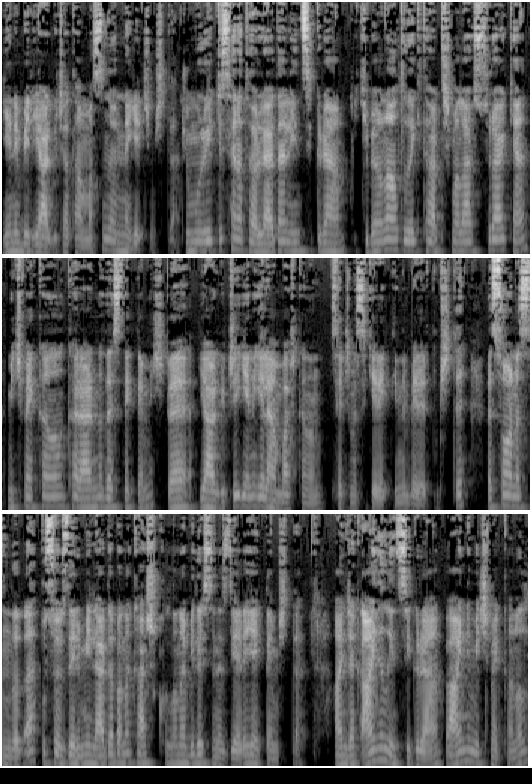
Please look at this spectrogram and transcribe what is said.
yeni bir yargıç atanmasının önüne geçmişti. Cumhuriyetçi senatörlerden Lindsey Graham 2016'daki tartışmalar sürerken Mitch McConnell'ın kararını desteklemiş ve yargıcı yeni gelen başkanın seçmesi gerektiğini belirtmişti ve sonrasında da bu sözlerimi ileride bana karşı kullanabilirsiniz diyerek eklemişti. Ancak aynı Lindsey Graham ve aynı Mitch McConnell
